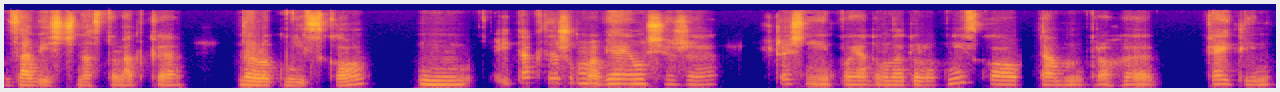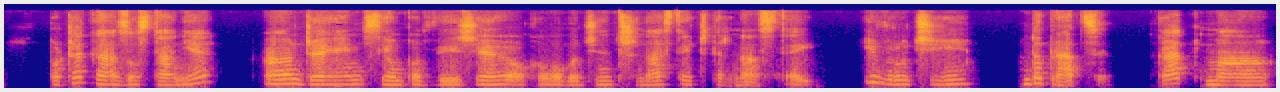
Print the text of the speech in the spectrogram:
zawieźć nastolatkę na lotnisko. Mm, I tak też umawiają się, że wcześniej pojadą na to lotnisko, tam trochę Caitlin poczeka, zostanie, a James ją podwiezie około godziny 13-14 i wróci do pracy. Kat ma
